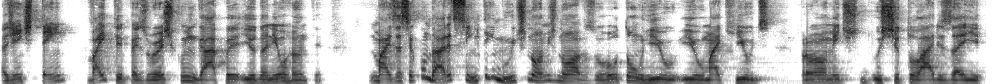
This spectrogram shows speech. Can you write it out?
a gente tem, vai ter pass rush com o Ngaku e o Daniel Hunter. Mas a secundária, sim, tem muitos nomes novos. O Holton Hill e o Mike Hughes, provavelmente os titulares aí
